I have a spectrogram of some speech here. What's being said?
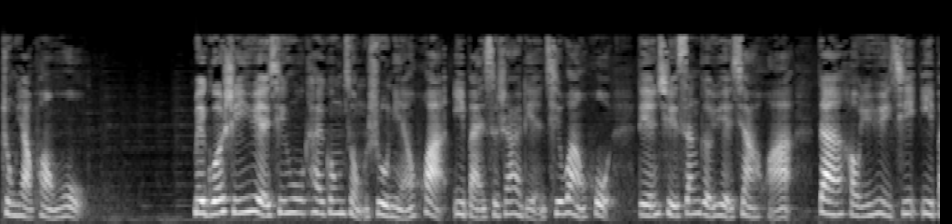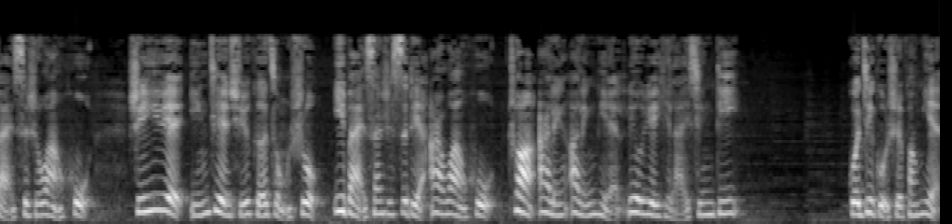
重要矿物。美国十一月新屋开工总数年化一百四十二点七万户，连续三个月下滑，但好于预期一百四十万户。十一月营建许可总数一百三十四点二万户，创二零二零年六月以来新低。国际股市方面，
